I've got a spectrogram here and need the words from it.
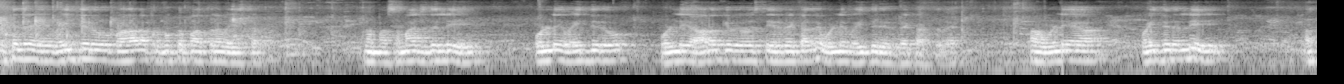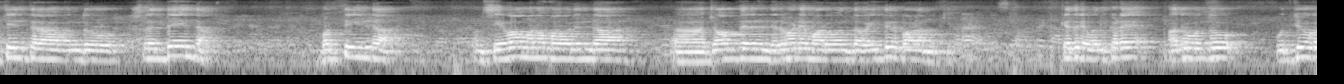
ಯಾಕಂದರೆ ವೈದ್ಯರು ಬಹಳ ಪ್ರಮುಖ ಪಾತ್ರ ವಹಿಸ್ತಾರೆ. ನಮ್ಮ ಸಮಾಜದಲ್ಲಿ ಒಳ್ಳೆ ವೈದ್ಯರು ಒಳ್ಳೆಯ ಆರೋಗ್ಯ ವ್ಯವಸ್ಥೆ ಇರಬೇಕಾದ್ರೆ ಒಳ್ಳೆಯ ವೈದ್ಯರು ಇರಬೇಕಾಗ್ತದೆ. ಆ ಒಳ್ಳೆಯ ವೈದ್ಯರಲ್ಲಿ ಅತ್ಯಂತ ಒಂದು ಶ್ರದ್ಧೆಯಿಂದ, ಭಕ್ತಿಯಿಂದ, ಒಂದು ಸೇವಾ ಮನೋಭಾವದಿಂದ ಜವಾಬ್ದಾರಿಯನ್ನು ನಿರ್ವಹಣೆ ಮಾಡುವಂಥ ವೈದ್ಯರು ಭಾಳ ಮುಖ್ಯ. ಯಾಕೆಂದರೆ ಒಂದು ಕಡೆ ಅದು ಒಂದು ಉದ್ಯೋಗ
